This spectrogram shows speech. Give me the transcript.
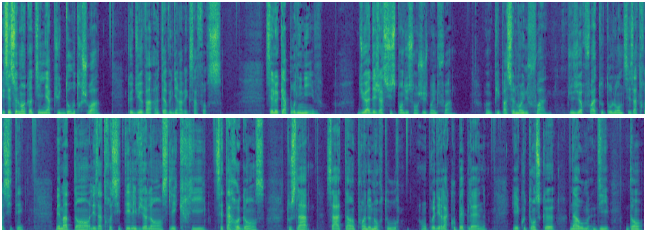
Et c'est seulement quand il n'y a plus d'autre choix que Dieu va intervenir avec sa force. C'est le cas pour Ninive. Dieu a déjà suspendu son jugement une fois, euh, puis pas seulement une fois, plusieurs fois tout au long de ces atrocités. Mais maintenant, les atrocités, les violences, les cris, cette arrogance, tout cela, ça atteint un point de non-retour. On pourrait dire la coupe est pleine. Écoutons ce que Naoum dit dans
